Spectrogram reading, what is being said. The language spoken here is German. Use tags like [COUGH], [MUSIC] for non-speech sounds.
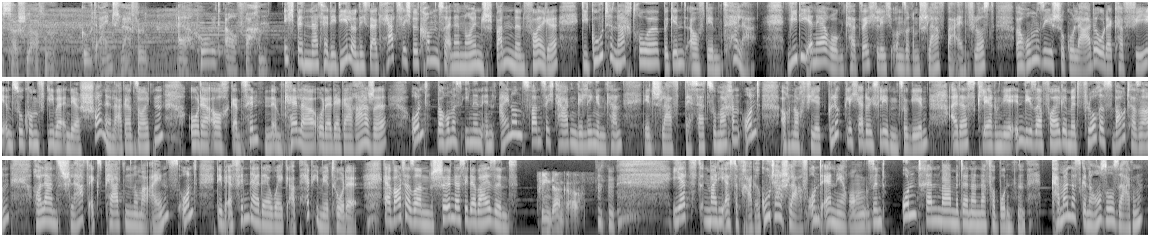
Besser schlafen. Gut einschlafen. Erholt aufwachen. Ich bin Nathalie Diel und ich sage herzlich willkommen zu einer neuen spannenden Folge. Die gute Nachtruhe beginnt auf dem Teller. Wie die Ernährung tatsächlich unseren Schlaf beeinflusst, warum Sie Schokolade oder Kaffee in Zukunft lieber in der Scheune lagern sollten oder auch ganz hinten im Keller oder der Garage und warum es Ihnen in 21 Tagen gelingen kann, den Schlaf besser zu machen und auch noch viel glücklicher durchs Leben zu gehen. All das klären wir in dieser Folge mit Floris Wouter Wouterson, Hollands Schlafexperten Nummer eins und dem Erfinder der Wake-up-Happy-Methode. Herr Wouterson, schön, dass Sie dabei sind. Vielen Dank auch. [LAUGHS] Jetzt mal die erste Frage. Guter Schlaf und Ernährung sind untrennbar miteinander verbunden. Kann man das genauso sagen?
